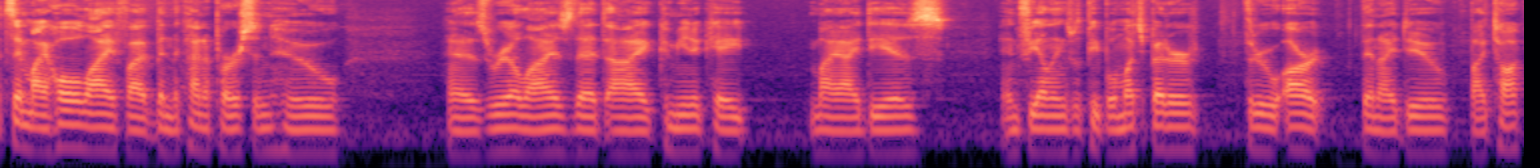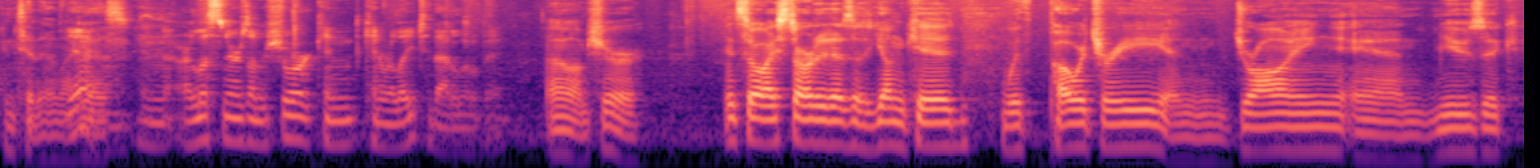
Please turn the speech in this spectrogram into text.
I'd say my whole life I've been the kind of person who has realized that I communicate my ideas and feelings with people much better through art than I do by talking to them, I yeah, guess. and our listeners, I'm sure, can can relate to that a little bit. Oh, I'm sure. And so I started as a young kid with poetry and drawing and music.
